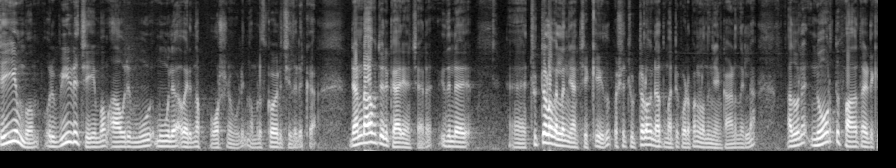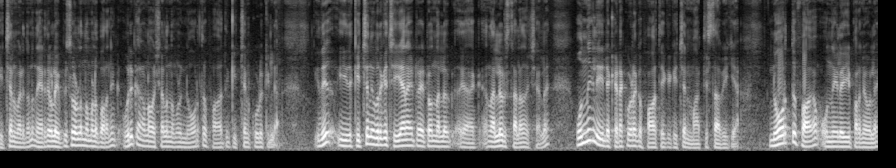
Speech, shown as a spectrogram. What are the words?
ചെയ്യുമ്പം ഒരു വീട് ചെയ്യുമ്പം ആ ഒരു മൂല വരുന്ന പോർഷൻ കൂടി നമ്മൾ സ്ക്വയർ ചെയ്തെടുക്കുക. രണ്ടാമത്തെ ഒരു കാര്യം വെച്ചാൽ ഇതിന്റെ ചുറ്റളവെല്ലാം ഞാൻ ചെക്ക് ചെയ്തു. പക്ഷേ ചുറ്റളവിനകത്ത് മറ്റു കുഴപ്പങ്ങളൊന്നും ഞാൻ കാണുന്നില്ല. അതുപോലെ നോർത്ത് ഭാഗത്തായിട്ട് കിച്ചൺ വരുന്നുണ്ട്. നേരത്തെയുള്ള എപ്പിസോഡിൽ നമ്മൾ പറഞ്ഞു ഒരു കാരണവശാലും നമ്മൾ നോർത്ത് ഭാഗത്ത് കിച്ചൺ കൊടുക്കില്ല. ഇത് ഈ കിച്ചൺ ഇവർക്ക് ചെയ്യാനായിട്ട് ഏറ്റവും നല്ല നല്ലൊരു സ്ഥലം എന്ന് വെച്ചാൽ ഒന്നുകിൽ ഇതിന്റെ കിടക്കുവിടക്ക് ഭാഗത്തേക്ക് കിച്ചൺ മാറ്റി സ്ഥാപിക്കുക. നോർത്ത് ഭാഗം ഒന്നുകിൽ ഈ പറഞ്ഞ പോലെ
